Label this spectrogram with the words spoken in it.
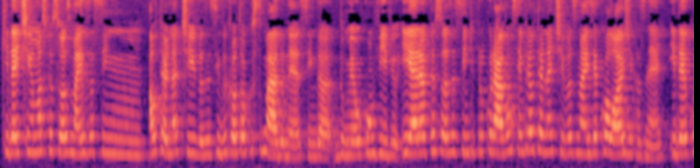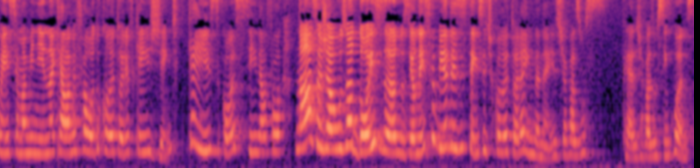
Que daí tinha umas pessoas mais, assim, alternativas, assim, do que eu tô acostumada, né, assim, da, do meu convívio. E era pessoas, assim, que procuravam sempre alternativas mais ecológicas, né. E daí eu conheci uma menina que ela me falou do coletor e eu fiquei, gente, o que, que é isso? Como assim? Ela falou, nossa, eu já uso há dois anos. E eu nem sabia da existência de coletor ainda, né. Isso já faz uns credo, já faz uns 5 anos.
